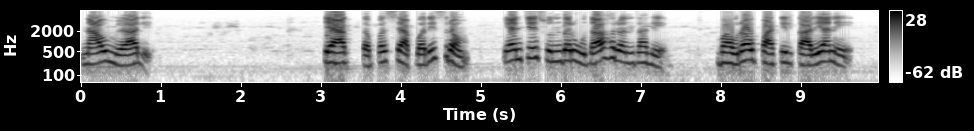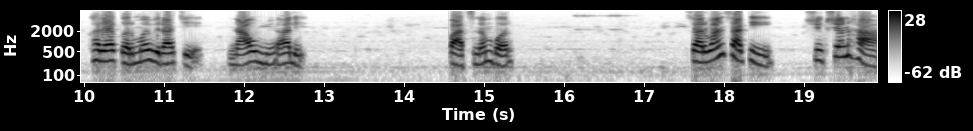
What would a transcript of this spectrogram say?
नाव मिळाले. त्याग तपस्या परिश्रम यांचे सुंदर उदाहरण झाले. भाऊराव पाटील कार्याने खऱ्या कर्मवीराचे नाव मिळाले. पाच नंबर. सर्वांसाठी शिक्षण हा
